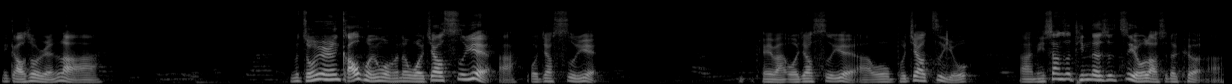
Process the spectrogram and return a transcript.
你搞错人了啊！你们总有人搞混我们的，我叫四月啊，我叫四月，可以吧？我叫四月啊，我不叫自由。啊，你上次听的是自由老师的课啊，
